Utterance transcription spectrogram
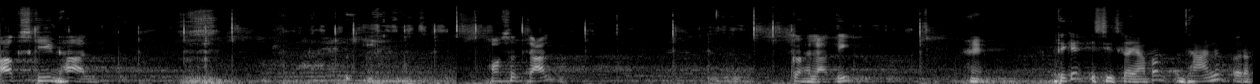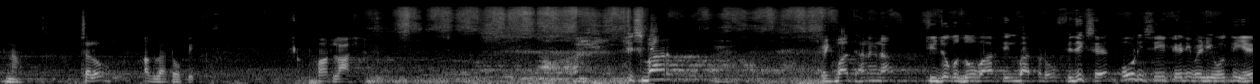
अक्ष की ढाल, औसत चाल कहलाती है। ठीक है, इस चीज़ का यहाँ पर ध्यान रखना। चलो, अगला टॉपिक और लास्ट इस बार, एक बात ध्यान रखना, चीज़ों को दो बार, तीन बार पढ़ो। फिजिक्स है, थोड़ी सी टेढ़ी बेढ़ी होती है,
